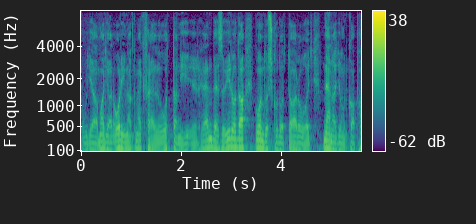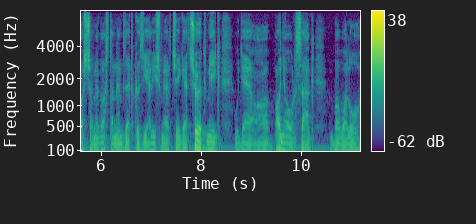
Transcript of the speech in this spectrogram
ugye a Magyar Orinak megfelelő ottani rendezőiroda gondoskodott arról, hogy ne nagyon kaphassa meg azt a nemzetközi elismertséget, sőt, még ugye a anyaországba való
